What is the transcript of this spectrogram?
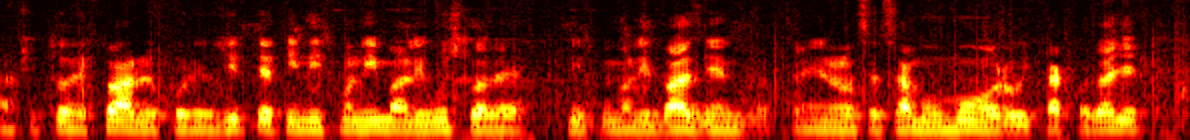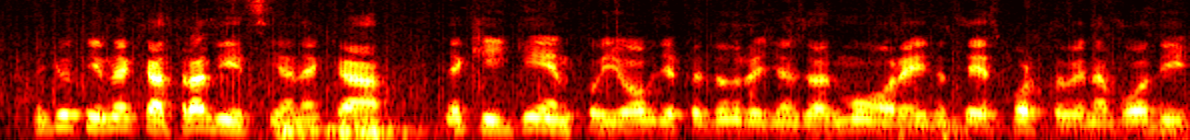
Znači, to je stvarno kuriozitet i nismo ni imali uslove, nismo imali bazen, treniralo se samo u moru i tako dalje. Međutim, neka tradicija, neka, neki gen koji je ovdje predodređen za more i za te sportove na vodi,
